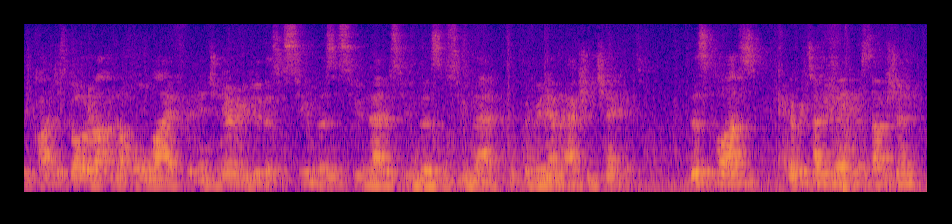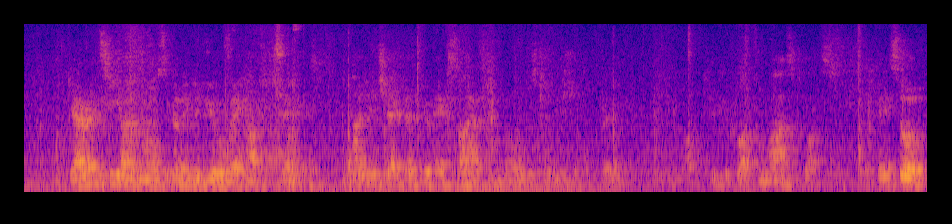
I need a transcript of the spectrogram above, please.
we can't just go around our whole life in engineering, we do this, assume this, assume that, assume this, assume that, but we never actually check it. This class, every time you make an assumption, guarantee I'm also going to give you a way how to check it. How do you check that your xi is from the normal distribution? Ready? QQ plot from last class. Okay, so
